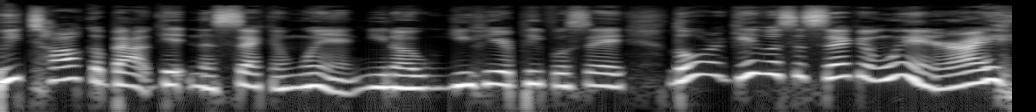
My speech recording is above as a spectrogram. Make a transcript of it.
we talk about getting a second win. You know, you hear people say, "Lord, give us a second win," right?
